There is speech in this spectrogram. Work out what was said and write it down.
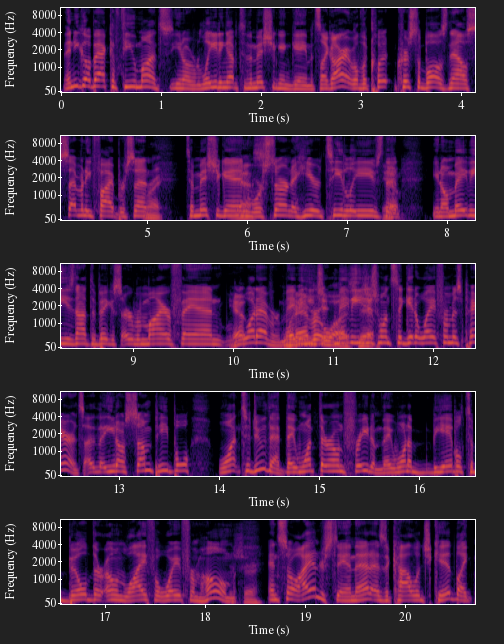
Then you go back a few months, you know, leading up to the Michigan game, it's like, all right, well the crystal ball is now seventy five percent to Michigan. Yes. We're starting to hear tea leaves Yep. that you know maybe he's not the biggest Urban Meyer fan, Yep. whatever. Maybe Whatever he ju- was, maybe he just wants to get away from his parents. You know, some people want to do that. They want their own freedom. They want to be able to build their own life away from home. sure. And so I understand that as a college kid, like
